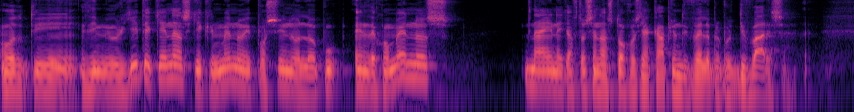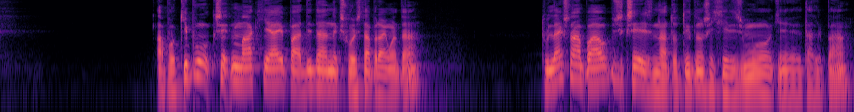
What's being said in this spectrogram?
ότι δημιουργείται και ένα συγκεκριμένο υποσύνολο που ενδεχομένως να είναι και αυτός ένας στόχος για κάποιον developer που την βάρεσε. Από εκεί που Mac και iPad ήταν εξχωριστά πράγματα τουλάχιστον από άποψη ξέρεις δυνατοτήτων σε χειρισμό και τα λοιπά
